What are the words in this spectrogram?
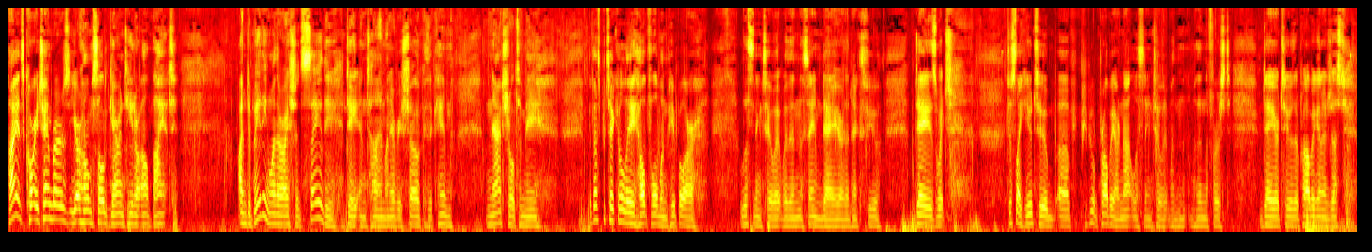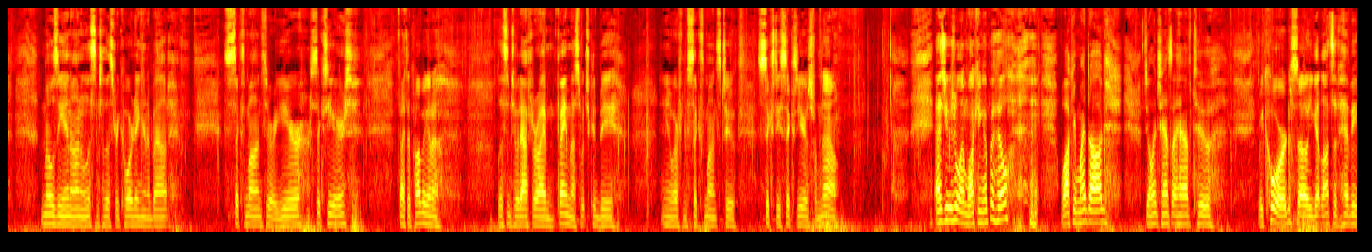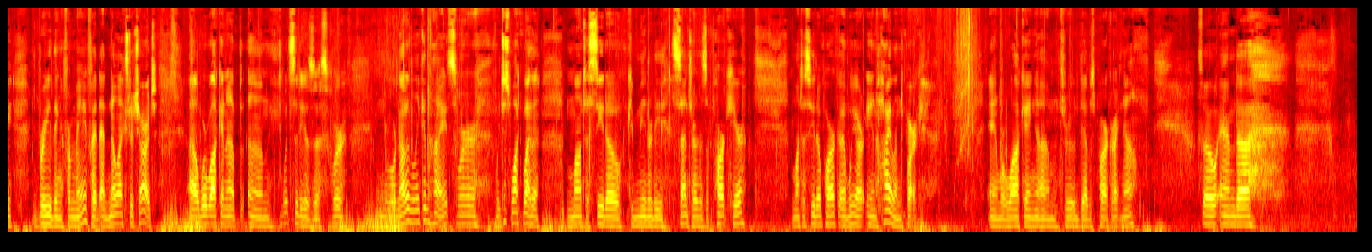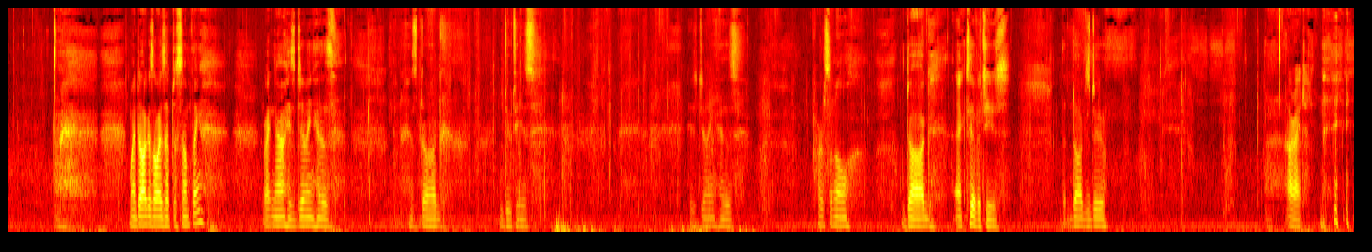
Hi, it's Corey Chambers. Your home sold guaranteed, or I'll buy it. I'm debating whether I should say the date and time on every show because it came natural to me. But that's particularly helpful when people are listening to it within the same day or the next few days, which, just like YouTube, uh, people probably are not listening to it within, within the first day or two. They're probably going to just mosey in on and listen to this recording in about six months or a year or six years. In fact, they're probably going to listen to it after I'm famous, which could be anywhere from six months to 66 years from now. As usual, I'm walking up a hill, walking my dog. It's the only chance I have to record, so you get lots of heavy breathing from me, but at no extra charge. Uh, we're walking up. Um, what city is this? We're we're not in Lincoln Heights. We're we just walked by the Montecito Community Center. There's a park here, Montecito Park. and we are in Highland Park, and we're walking um, through Debs Park right now. So and. Uh, My dog is always up to something. Right now, he's doing his his dog duties. He's doing his personal dog activities that dogs do. All right.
